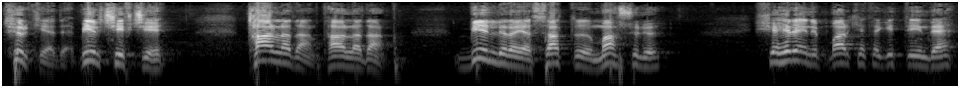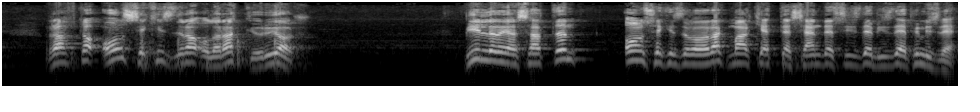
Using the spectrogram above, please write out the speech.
Türkiye'de bir çiftçi tarladan tarladan bir liraya sattığı mahsulü şehre inip markete gittiğinde rafta 18 lira olarak görüyor. 1 liraya sattın 18 lira olarak markette sende sizde bizde hepimizde.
